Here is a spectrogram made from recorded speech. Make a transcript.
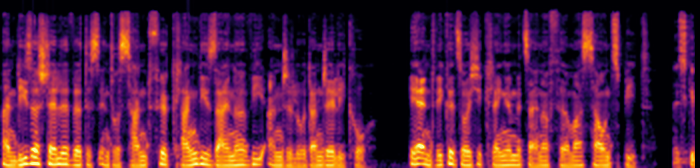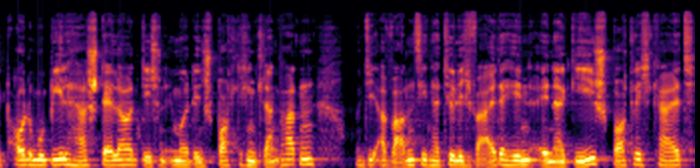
An dieser Stelle wird es interessant für Klangdesigner wie Angelo D'Angelico. Er entwickelt solche Klänge mit seiner Firma Soundspeed. Es gibt Automobilhersteller, die schon immer den sportlichen Klang hatten und die erwarten sich natürlich weiterhin Energie, Sportlichkeit,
